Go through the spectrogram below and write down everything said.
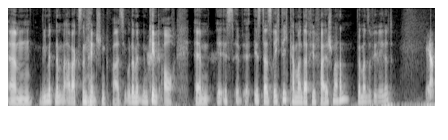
Ähm, wie mit einem erwachsenen Menschen quasi oder mit einem Kind auch. Ähm, ist, ist das richtig? Kann man da viel falsch machen, wenn man so viel redet? Ja,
